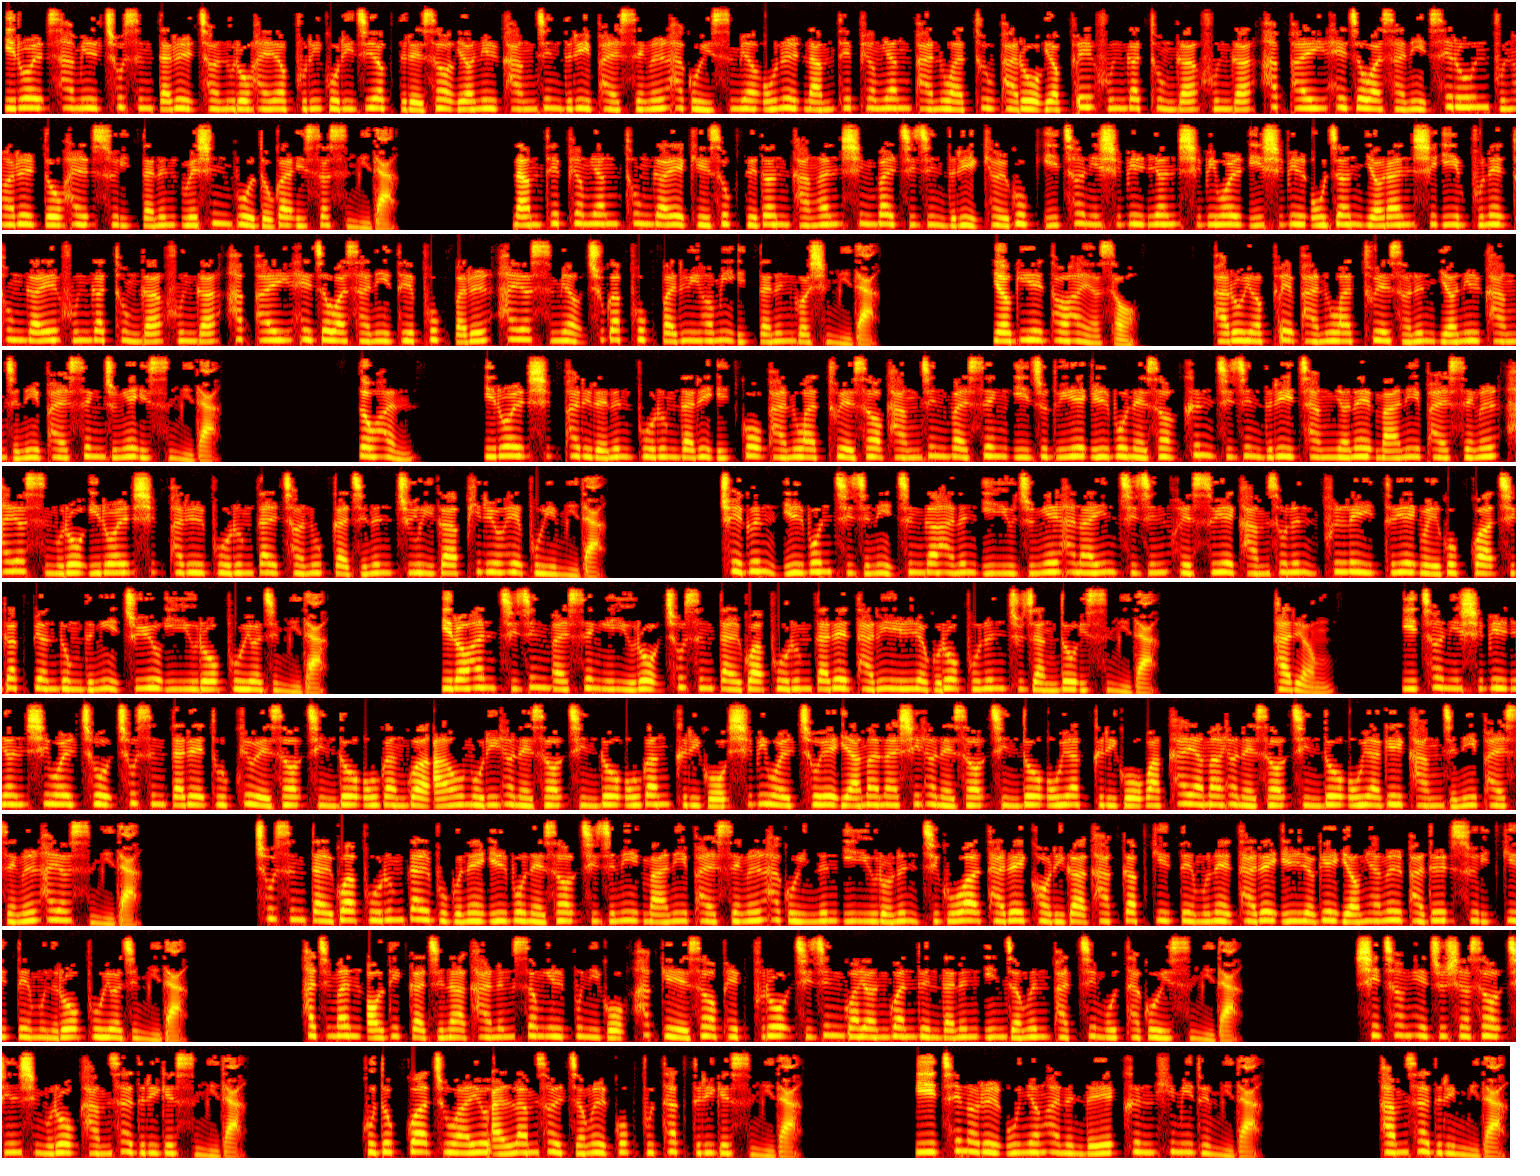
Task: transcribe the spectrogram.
1월 3일 초승달을 전후로 하여 부리고리 지역들에서 연일 강진들이 발생을 하고 있으며 오늘 남태평양 바누아투 바로 옆에 훈가통가 훈가 하파이 해저화산이 새로운 분화를 또 할 수 있다는 외신 보도가 있었습니다. 남태평양 통가에 계속되던 강한 신발 지진들이 결국 2021년 12월 20일 오전 11시 2분에 통가의 훈가 통가 훈가 하파이 해저화산이 대폭발을 하였으며 추가 폭발 위험이 있다는 것입니다. 여기에 더하여서 바로 옆에 바누아투에서는 연일 강진이 발생 중에 있습니다. 또한 1월 18일에는 보름달이 있고 바누아투에서 강진 발생 2주 뒤에 일본에서 큰 지진들이 작년에 많이 발생을 하였으므로 1월 18일 보름달 전후까지는 주의가 필요해 보입니다. 최근 일본 지진이 증가하는 이유 중에 하나인 지진 횟수의 감소는 플레이트의 왜곡과 지각 변동 등이 주요 이유로 보여집니다. 이러한 지진 발생 이유로 초승달과 보름달의 다리 인력으로 보는 주장도 있습니다. 가령 2021년 10월 초 초승달에 도쿄에서 진도 5강과 아오모리 현에서 진도 5강 그리고 12월 초에 야마나시 현에서 진도 5약 그리고 와카야마 현에서 진도 5약의 강진이 발생을 하였습니다. 초승달과 보름달 부근에 일본에서 지진이 많이 발생을 하고 있는 이유로는 지구와 달의 거리가 가깝기 때문에 달의 인력에 영향을 받을 수 있기 때문으로 보여집니다. 하지만 어디까지나 가능성일 뿐이고 학계에서 100% 지진과 연관된다는 인정은 받지 못하고 있습니다. 시청해주셔서 진심으로 감사드리겠습니다. 구독과 좋아요 알람 설정을 꼭 부탁드리겠습니다. 이 채널을 운영하는 데에 큰 힘이 됩니다. 감사드립니다.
